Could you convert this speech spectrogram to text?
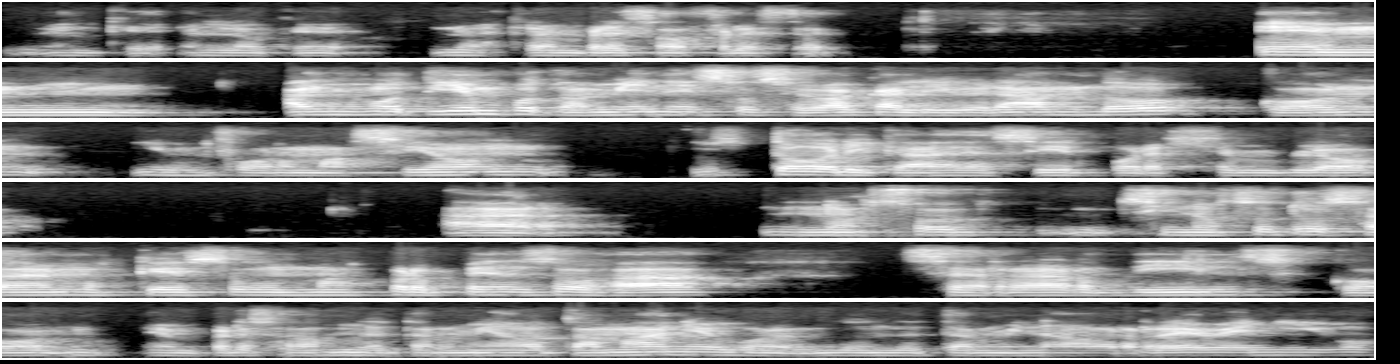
en, lo que nuestra empresa ofrece. Em, al mismo tiempo, también eso se va calibrando con información histórica, es decir, por ejemplo, a ver, si nosotros sabemos que somos más propensos a cerrar deals con empresas de un determinado tamaño, con un determinado revenue,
